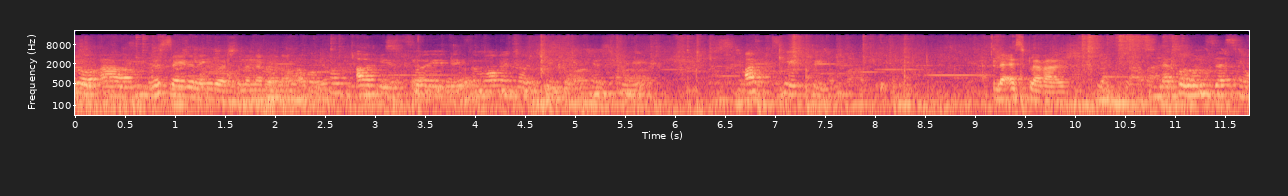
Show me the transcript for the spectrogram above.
So, um, Just say it in English and then everyone will help you. Okay, so it is a moment of changing history. Of slave trade. L'esclavage. la colonisation,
